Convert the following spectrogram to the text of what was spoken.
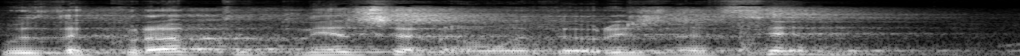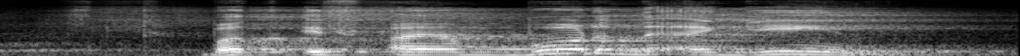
with the corrupted nature and with the original sin. But if I am born again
